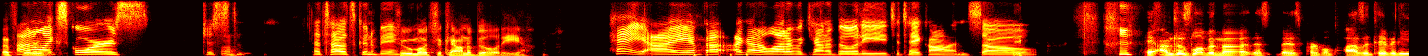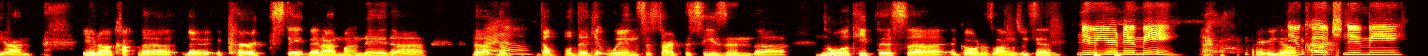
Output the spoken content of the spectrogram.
that's I don't like scores. Just that's how it's going to be. too much accountability. Hey, I have got I got a lot of accountability to take on. So Hey, I'm just loving the this this purple positivity on, you know, the the the Kirk statement on Monday, the the, the double digit wins to start the season. The Hmm. so we'll keep this uh, going as long as we can. new year, new me. There you go. New coach, new me.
